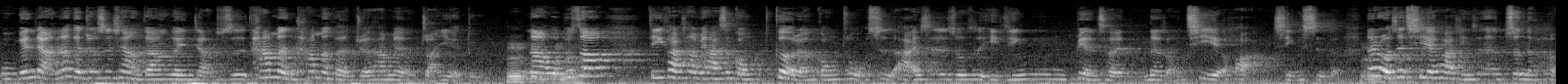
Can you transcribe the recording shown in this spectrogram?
我跟你讲，那个就是像刚刚跟你讲，就是他们他们可能觉得他们有专业度。嗯。那我不知道。D 卡上面它是工个人工作室，还是就是已经变成那种企业化形式的？那如果是企业化形式，那真的很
